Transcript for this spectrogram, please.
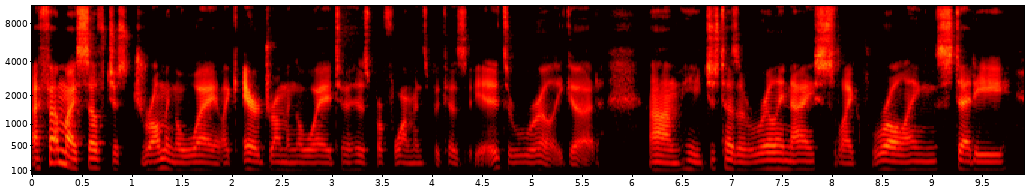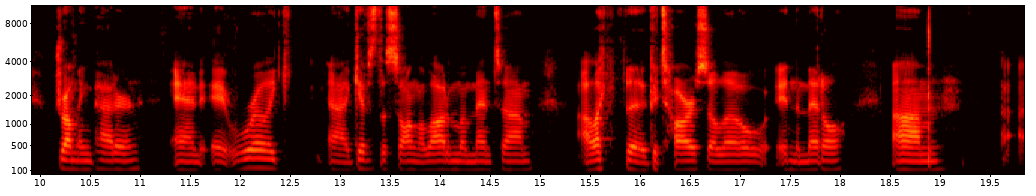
I found myself just drumming away, like air drumming away to his performance because it's really good. Um, he just has a really nice like rolling, steady drumming pattern, and it really uh, gives the song a lot of momentum. I like the guitar solo in the middle. Um, uh,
